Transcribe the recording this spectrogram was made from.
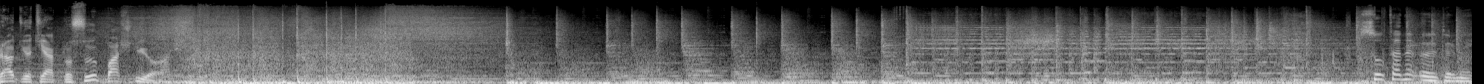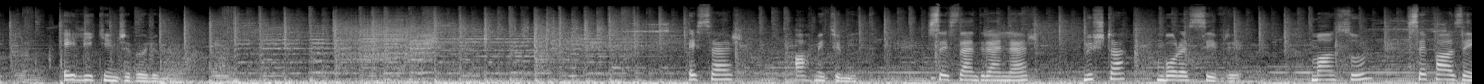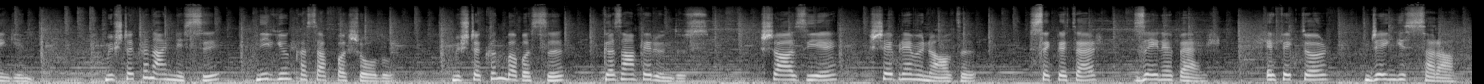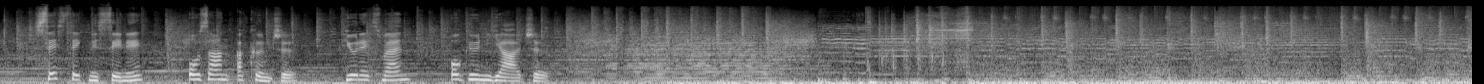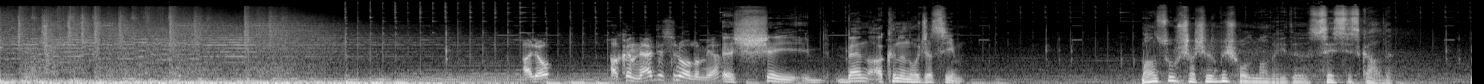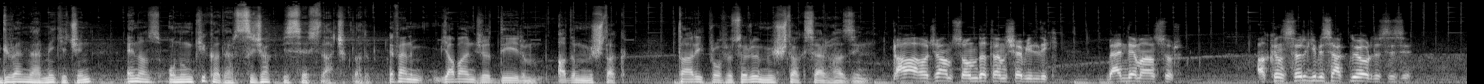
Radyo tiyatrosu başlıyor. Sultanı Öldürmek 52. Bölüm Eser Ahmet Ümit Seslendirenler Müştak Bora Sivri Mansur Sefa Zengin. Müştak'ın annesi Nilgün Kasapbaşoğlu. Müştak'ın babası Gazanfer Ündüz. Şaziye Şebnem Ünaldı. Sekreter Zeynep Er. Efektör Cengiz Saral. Ses Teknisini Ozan Akıncı. Yönetmen Ogün Yağcı Alo? Akın neredesin oğlum ya? E, şey, ben Akın'ın hocasıyım. Mansur şaşırmış olmalıydı, sessiz kaldı. Güven vermek için en az onunki kadar sıcak bir sesle açıkladım. Efendim, yabancı değilim, adım Müştak. Tarih profesörü Müştak Serhazin. Aa hocam sonunda tanışabildik. Ben de Mansur. Akın sır gibi saklıyordu sizi.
